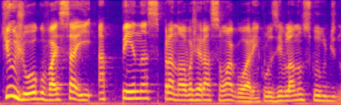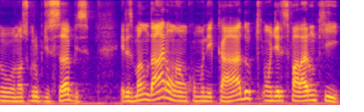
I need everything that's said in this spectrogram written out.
que o jogo vai sair apenas para a nova geração agora. Inclusive lá no, no nosso grupo de subs, eles mandaram lá um comunicado onde eles falaram que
